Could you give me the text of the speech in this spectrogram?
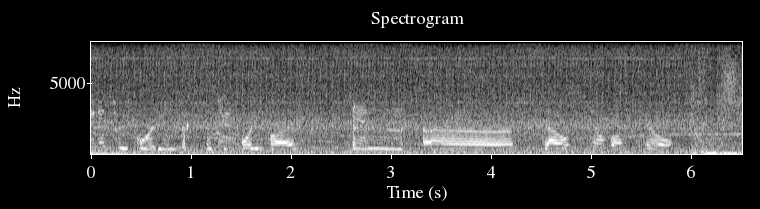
Units reporting at 245 in uh, South Pillbox Hill.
